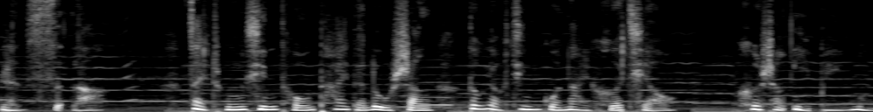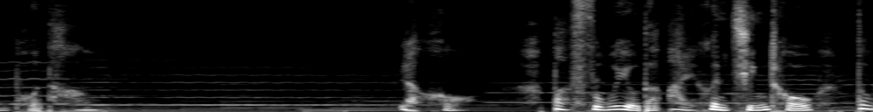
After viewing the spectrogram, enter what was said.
人死了，在重新投胎的路上，都要经过奈何桥，喝上一杯孟婆汤，然后把所有的爱恨情仇都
